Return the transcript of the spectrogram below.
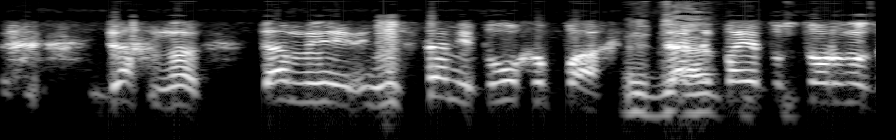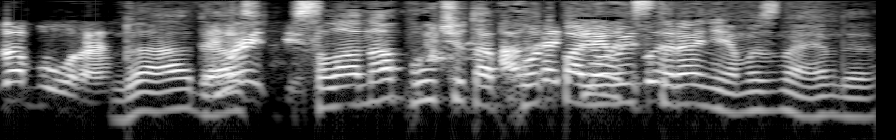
Да, но там и местами плохо пахнет. Да. Даже по эту сторону забора. Да, да. Понимаете? Слона пучит обход А по левой бы- стороне, мы знаем, да.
